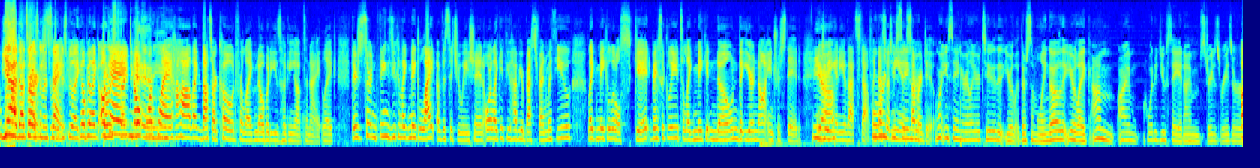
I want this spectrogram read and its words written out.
Yeah, that's what I was gonna say. right. Just be like, you'll be like, okay, no get any." foreplay, haha. Like that's our code for like nobody's hooking up tonight. Like there's certain things you can like make light of the situation, or like if you have your best friend with you, like make a little skit basically to like make it known that you're not interested Yeah. in doing any of that stuff. Like Well, that's what you me and Summer do. Weren't you saying earlier too that you're like there's some lingo that you're like I'm I'm what did you say and I'm straight as a razor? Or Oh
